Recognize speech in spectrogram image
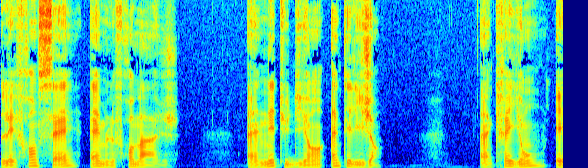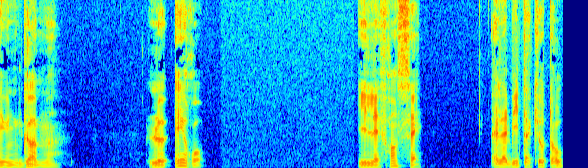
Les Français aiment le fromage. Un étudiant intelligent. Un crayon et une gomme. Le héros. Il est français. Elle habite à Kyoto.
